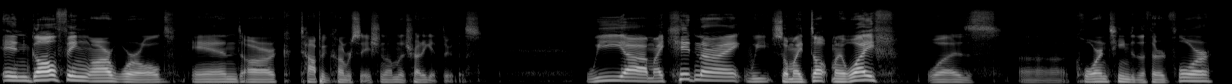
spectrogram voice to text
engulfing our world and our topic of conversation. I'm going to try to get through this. We, uh, my kid and I, we, so my adult, my wife was uh, quarantined to the third floor,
